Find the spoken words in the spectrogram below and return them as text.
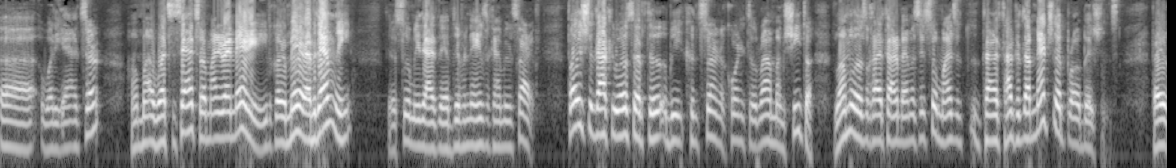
uh, what you answer? what's his answer? My right Meir. If you to Meir, evidently, they're assuming that they have different names that can't be started. First, the doctor will also have to be concerned, according to the Rambam Shita. Lama the Bema so why is it Takada mention the prohibitions? The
